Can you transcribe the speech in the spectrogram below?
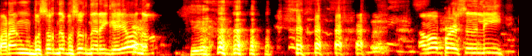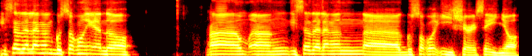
Parang busog na busog na rin kayo, no? Yeah. Ako personally, isa na lang ang gusto kong i-ano, um, ang isa na lang ang ah, gusto kong i-share sa inyo,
